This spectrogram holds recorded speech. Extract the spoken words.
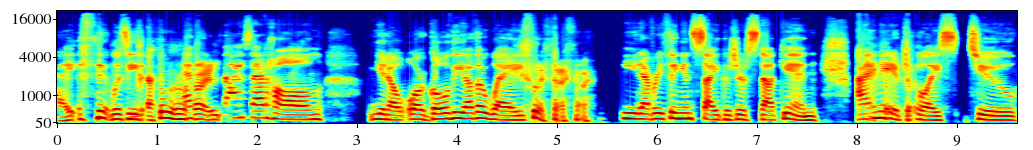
Right. It was either right. exercise at home, you know, or go the other way, eat everything in sight because you're stuck in. I made a choice to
